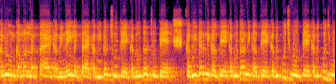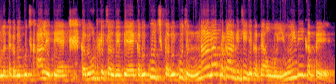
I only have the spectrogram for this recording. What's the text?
कभी उनका मन लगता है, कभी नहीं लगता है, कभी इधर छूते हैं, कभी उधर छूते हैं, कभी इधर निकलते हैं, कभी उधर निकलते हैं, कभी कुछ बोलते हैं, कभी कुछ बोल लेते हैं, कभी कुछ खा लेते हैं, कभी उठ के चल देते हैं, कभी कुछ कभी कुछ, नाना प्रकार की चीज़ें करते हैं, और वो यूँ ही नहीं करते।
